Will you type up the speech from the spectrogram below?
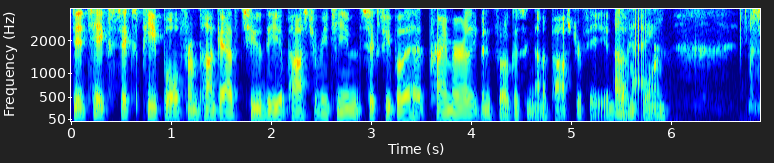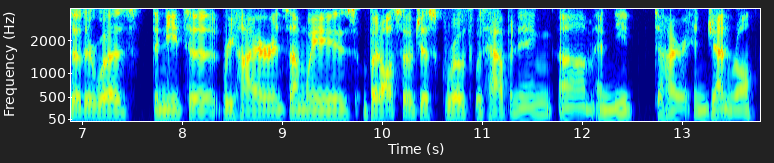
did take six people from PunkAv to the apostrophe team, six people that had primarily been focusing on apostrophe in okay. some form. So there was the need to rehire in some ways, but also just growth was happening um, and need to hire in general.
